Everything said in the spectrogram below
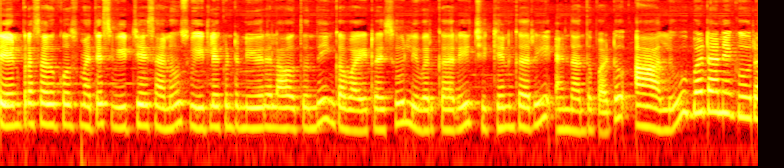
దేవుని ప్రసాదం కోసం అయితే స్వీట్ చేశాను. స్వీట్ లేకుంటే న్యూ ఇయర్ ఎలా అవుతుంది? ఇంకా white rice liver curry chicken curry and దాంతోపాటు ఆలు బఠానీ కూర.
